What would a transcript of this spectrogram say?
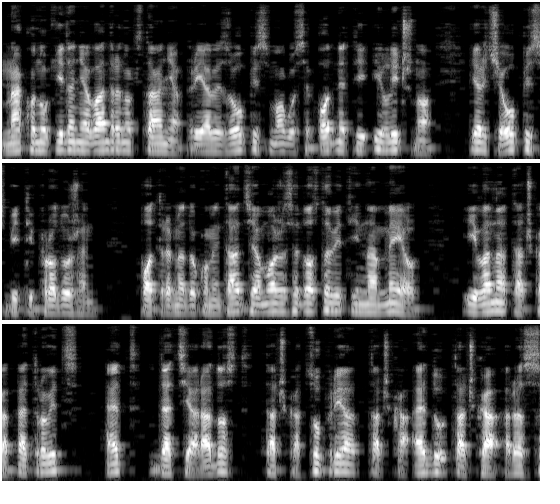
Nakon ukidanja vanrednog stanja, prijave za upis mogu se podneti i lično, jer će upis biti produžen. Potrebna dokumentacija može se dostaviti na mail ivana.petrovic.decijaradost.cuprija.edu.rs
